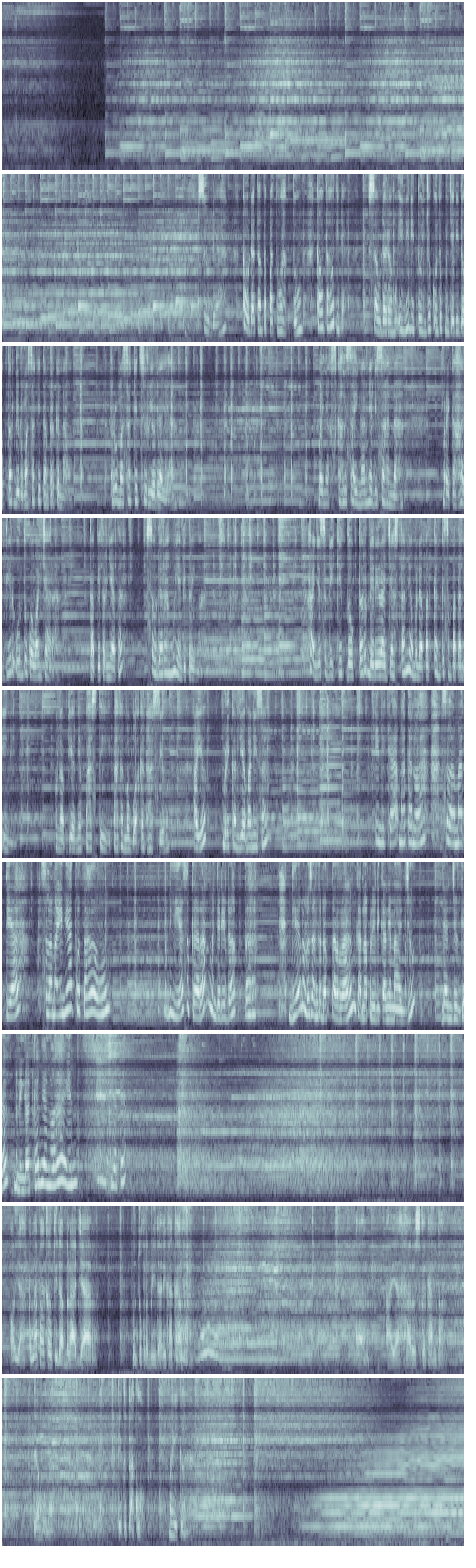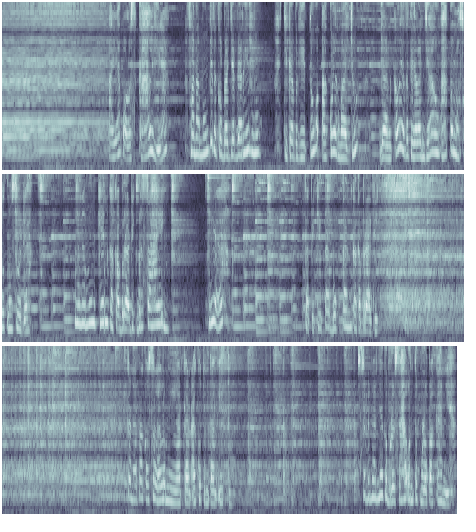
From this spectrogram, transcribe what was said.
Sudah, kau datang tepat waktu. Kau tahu tidak? Saudaramu ini ditunjuk untuk menjadi dokter di rumah sakit yang terkenal. Rumah sakit Suryodaya. Banyak sekali saingannya di sana. Mereka hadir untuk wawancara. Tapi ternyata saudaramu yang diterima. Hanya sedikit dokter dari Rajasthan yang mendapatkan kesempatan ini. Pengabdiannya pasti akan membuahkan hasil. Ayo, berikan dia manisan. Kak, makanlah. Selamat ya. Selama ini aku tahu. Dia sekarang menjadi dokter. Dia lulusan kedokteran karena pendidikannya maju dan juga meninggalkan yang lain. Iya kan? Oh ya, kenapa kau tidak belajar untuk lebih dari kakakmu? Eh, ayah harus ke kantor. Ya Muna, ikut aku. Baiklah. Ayah polos sekali ya. Mana mungkin aku belajar darimu. Jika begitu, aku yang maju dan kau yang ketinggalan jauh. apa maksudmu sudah? Mana mungkin kakak beradik bersaing? Iya. Tapi kita bukan kakak beradik. kenapa kau selalu mengingatkan aku tentang itu. Sebenarnya aku berusaha untuk melupakannya.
